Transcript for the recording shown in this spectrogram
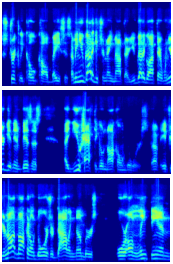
strictly cold call basis. I mean, you've got to get your name out there. You've got to go out there when you're getting in business. Uh, you have to go knock on doors. Uh, if you're not knocking on doors or dialing numbers or on LinkedIn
